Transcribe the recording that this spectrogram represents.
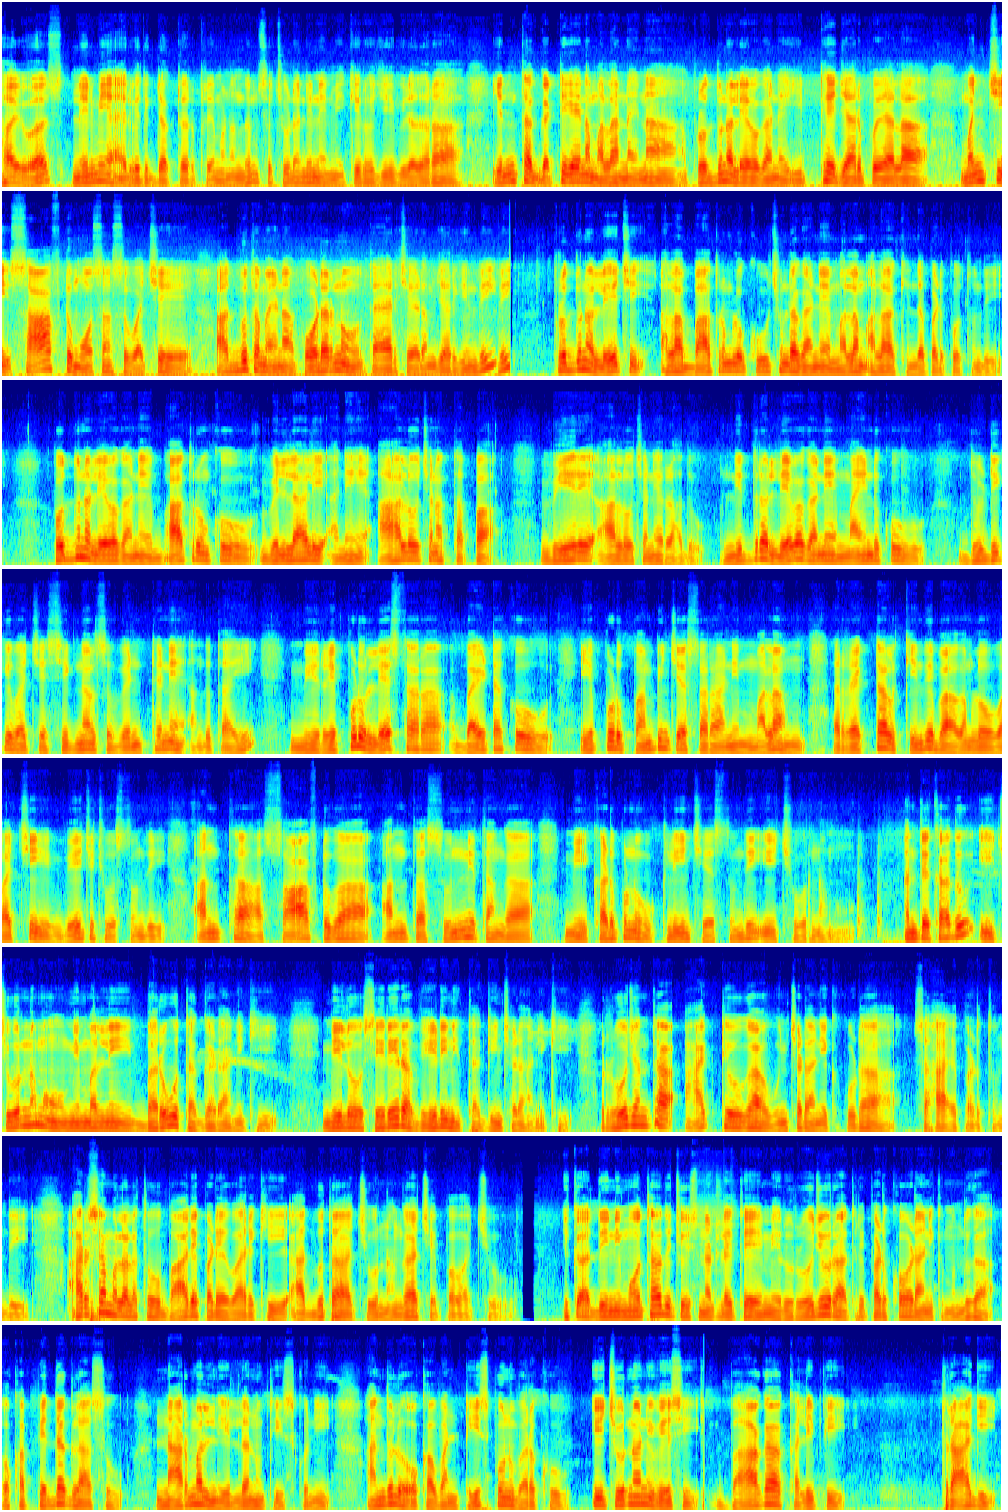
Hi వాస్ నేను మీ ఆయుర్వేదిక్ డాక్టర్ ప్రేమానందం. సో చూడండి నేను మీకు ఈరోజు ఈ వీడియో ద్వారా ఎంత గట్టిగైన మలాన్నైనా ప్రొద్దున లేవగానే ఇట్టే జారిపోయేలా మంచి సాఫ్ట్ మోషన్స్ వచ్చే అద్భుతమైన పౌడర్ను తయారు చేయడం జరిగింది. ప్రొద్దున లేచి అలా బాత్రూంలో కూర్చుండగానే మలం అలా కింద పడిపోతుంది. పొద్దున లేవగానే బాత్రూంకు వెళ్ళాలి అనే ఆలోచన తప్ప వేరే ఆలోచనే రాదు. నిద్ర లేవగానే మైండ్కు దొడ్డికి వచ్చే సిగ్నల్స్ వెంటనే అందుతాయి. మీరెప్పుడు లేస్తారా? బయటకు ఎప్పుడు పంపించేస్తారా అని మలం రెక్టల్ కింది భాగంలో వచ్చి వేచి చూస్తుంది. అంత సాఫ్ట్గా అంత సున్నితంగా మీ కడుపును క్లీన్ చేస్తుంది ఈ చూర్ణము. అంతేకాదు ఈ చూర్ణము మిమ్మల్ని బరువు తగ్గడానికి మీలో శరీర వేడిని తగ్గించడానికి రోజంతా యాక్టివ్గా ఉంచడానికి కూడా సహాయపడుతుంది. అర్షములతో బాధపడే వారికి అద్భుత చూర్ణంగా చెప్పవచ్చు. ఇక దీని మోతాదు చూసినట్లయితే మీరు రోజు రాత్రి పడుకోవడానికి ముందుగా ఒక పెద్ద గ్లాసు నార్మల్ నీళ్ళను తీసుకొని అందులో ఒక వన్ టీ స్పూన్ వరకు ఈ చూర్ణాన్ని వేసి బాగా కలిపి త్రాగి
